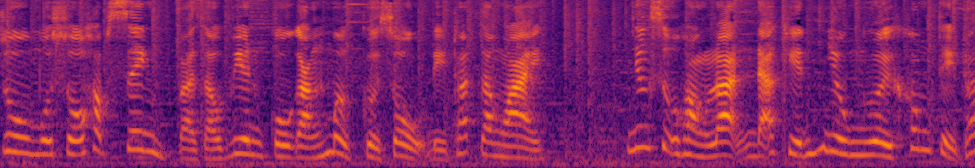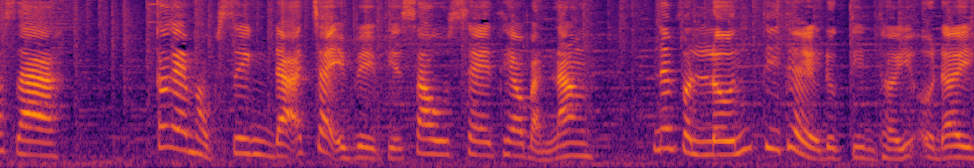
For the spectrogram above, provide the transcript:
dù một số học sinh và giáo viên cố gắng mở cửa sổ để thoát ra ngoài. Nhưng sự hoảng loạn đã khiến nhiều người không thể thoát ra. Các em học sinh đã chạy về phía sau xe theo bản năng, nên phần lớn thi thể được tìm thấy ở đây.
